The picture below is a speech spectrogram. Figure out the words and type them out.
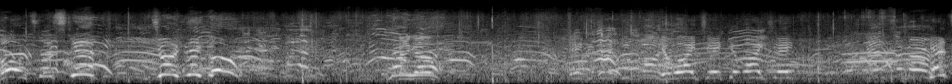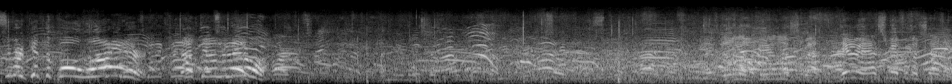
Oh, gonna skip. George, they go. Gonna go. Get wide, Jake, get wide, Jake. Gensimer, get the ball wider! Not down the middle! Damn it, that's Smith on the seven.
